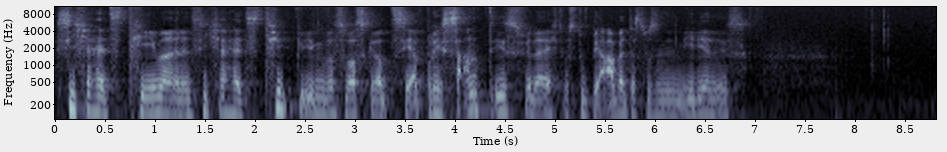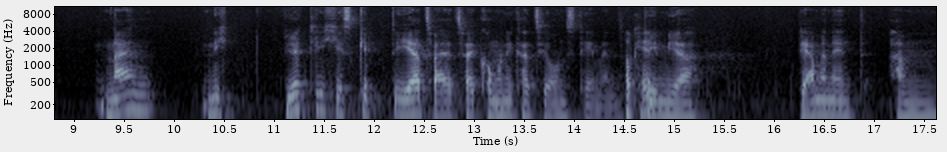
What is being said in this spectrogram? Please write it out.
Sicherheitsthema, einen Sicherheitstipp, irgendwas, was gerade sehr brisant ist vielleicht, was du bearbeitest, was in den Medien ist? Nein, nicht wirklich. Es gibt eher zwei, zwei Kommunikationsthemen, okay. die mir permanent am,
